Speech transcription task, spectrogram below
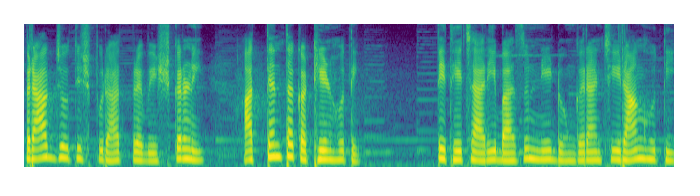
प्राग ज्योतिषपुरात प्रवेश करणे अत्यंत कठीण होते. तेथे चारी बाजूंनी डोंगरांची रांग होती.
